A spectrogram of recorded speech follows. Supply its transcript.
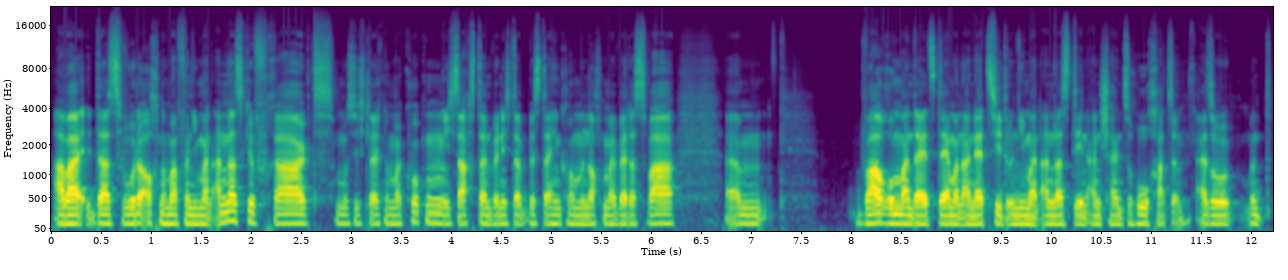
Aber das wurde auch nochmal von jemand anders gefragt, muss ich gleich nochmal gucken. Ich sag's dann, wenn ich da bis dahin komme, nochmal, wer das war. Ähm, warum man da jetzt Damon Arnett zieht und niemand anders den anscheinend so hoch hatte. Also, und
